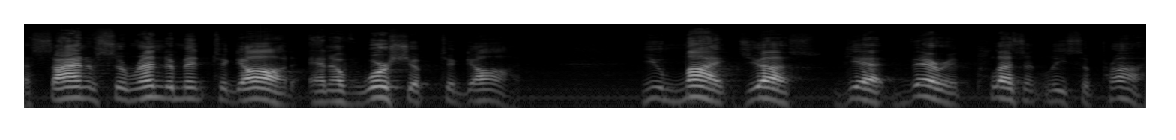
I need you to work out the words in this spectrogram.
a sign of surrenderment to God and of worship to God you might just get very pleasantly surprised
